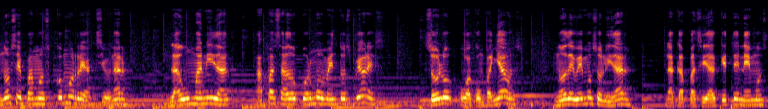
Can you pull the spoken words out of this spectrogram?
no sepamos cómo reaccionar. La humanidad ha pasado por momentos peores, solo o acompañados. No debemos olvidar la capacidad que tenemos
